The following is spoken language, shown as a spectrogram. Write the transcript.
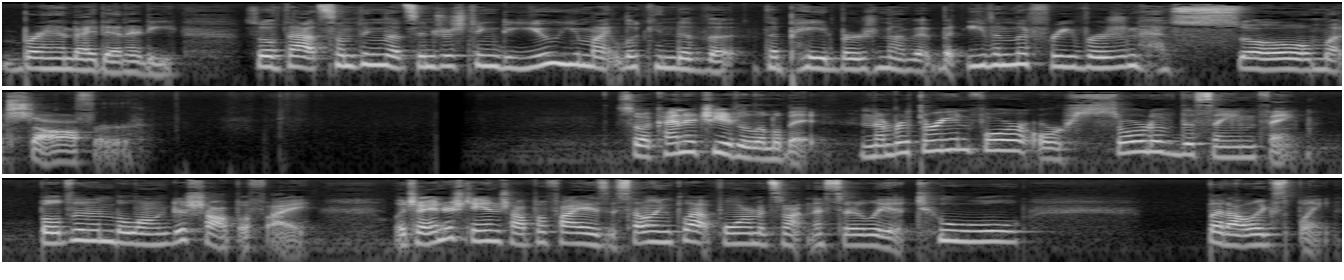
brand identity. So, if that's something that's interesting to you, you might look into the, the paid version of it. But even the free version has so much to offer. So, I kind of cheated a little bit. Number three and four are sort of the same thing. Both of them belong to Shopify, which I understand Shopify is a selling platform, it's not necessarily a tool, but I'll explain.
